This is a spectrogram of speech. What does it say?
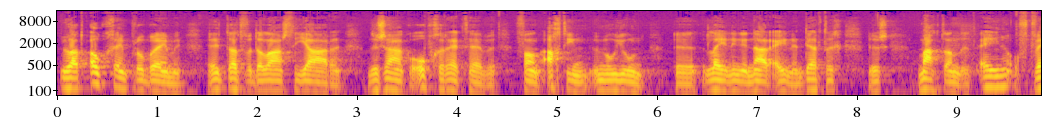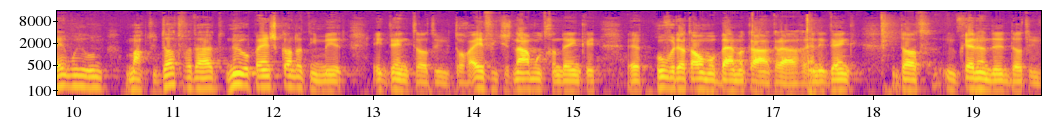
U had ook geen problemen dat we de laatste jaren de zaken opgerekt hebben van 18 miljoen eh, leningen naar 31. Dus maakt dan het 1 of 2 miljoen, maakt u dat wat uit. Nu opeens kan het niet meer. Ik denk dat u toch eventjes na moet gaan denken eh, hoe we dat allemaal bij elkaar krijgen. En ik denk dat u kennende dat u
